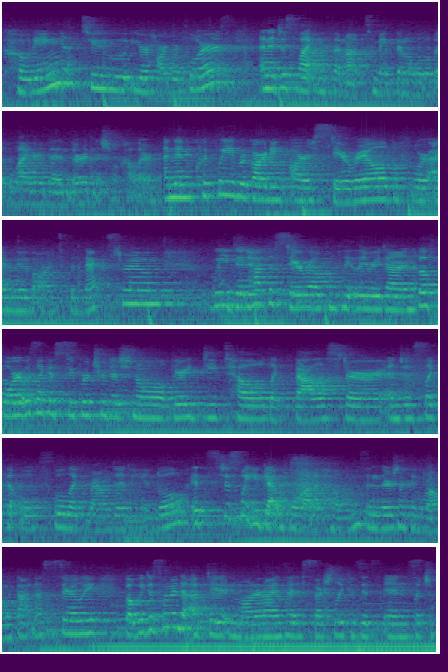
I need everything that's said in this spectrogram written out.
coating to your hardwood floors and it just lightens them up to make them a little bit lighter than their initial color. And then quickly regarding our stair rail before I move on to the next room, we did have the stair rail completely redone. Before it was like a super traditional, very detailed like baluster and just like the old school like rounded handle. It's just what you get with a lot of homes and there's nothing wrong with that necessarily. But we just wanted to update it and modernize it, especially because it's in such a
